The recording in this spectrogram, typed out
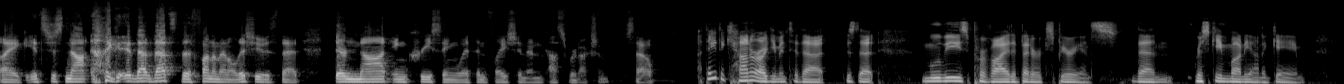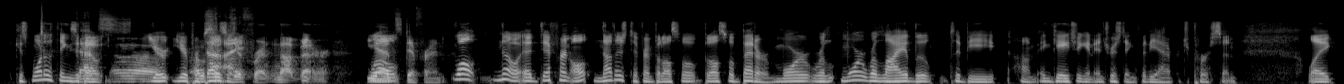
Like it's just not like that. That's the fundamental issue is that they're not increasing with inflation and cost of production. So I think the counter argument to that is that movies provide a better experience than risking money on a game. Because one of the things about Uh, your your I would proposal, different, not better. yeah, Well- it's different. well, no, a different, al- not as different, but also but also better, more re- more reliable to be um, engaging and interesting for the average person. Like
